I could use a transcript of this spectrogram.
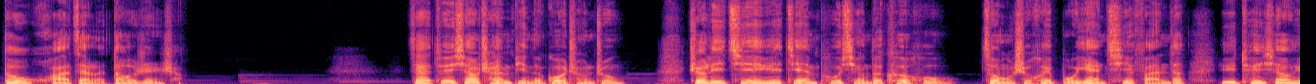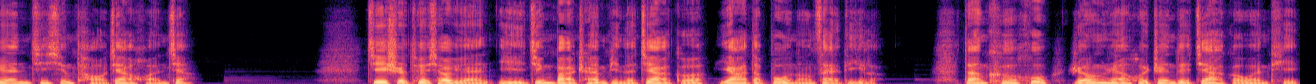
都花在了刀刃上。在推销产品的过程中，这类节约简朴型的客户总是会不厌其烦地与推销员进行讨价还价。即使推销员已经把产品的价格压得不能再低了，但客户仍然会针对价格问题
